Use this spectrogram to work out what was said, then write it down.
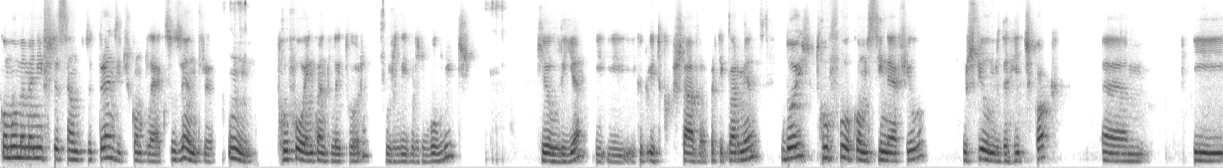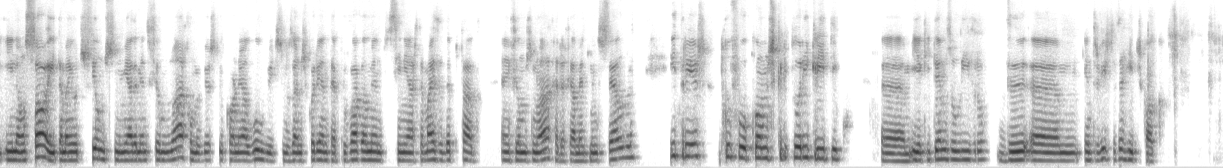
como uma manifestação de trânsitos complexos entre, um, Truffaut enquanto leitor, os livros de Woolrich, que ele lia e, e, e, que, e que gostava particularmente, dois, Truffaut como cinéfilo, os filmes de Hitchcock, um, e, e, não só, e também outros filmes, nomeadamente filme noir, uma vez que o Cornel Woolrich, nos anos 40, é provavelmente o cineasta mais adaptado em filmes noir, era realmente muito célebre. E três, Truffaut como escritor e crítico. Um, e aqui temos o livro de um, entrevistas a Hitchcock.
